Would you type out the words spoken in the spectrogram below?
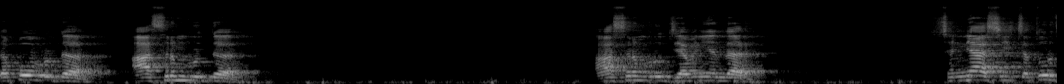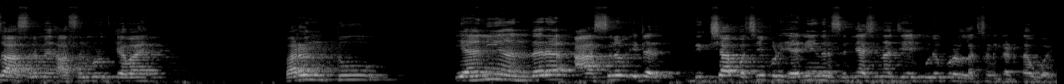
તપો વૃદ્ધ, આશ્રમ વૃદ્ધ આશ્રમ વૃદ્ધ જેમની અંદર સંન્યાસી ચતુર્થ આશ્રમે આશ્રમ વૃદ્ધ કહેવાય પરંતુ એની અંદર આશ્રમ એટલે દીક્ષા પછી પણ એની અંદર સંન્યાસીના જે પૂરેપૂરા લક્ષણ ઘટતા હોય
